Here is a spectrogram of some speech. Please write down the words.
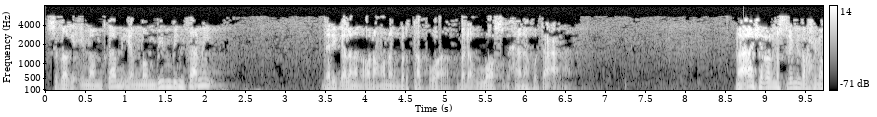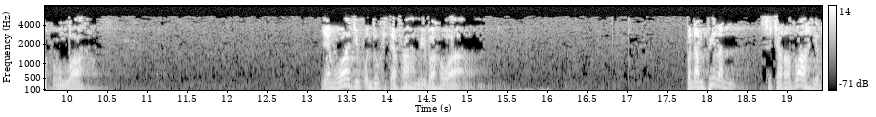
sebagai imam kami yang membimbing kami dari kalangan orang-orang bertakwa kepada Allah Subhanahu wa taala. Ma'asyiral muslimin rahimakumullah. Yang wajib untuk kita fahami bahwa penampilan secara zahir.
